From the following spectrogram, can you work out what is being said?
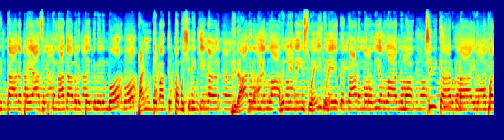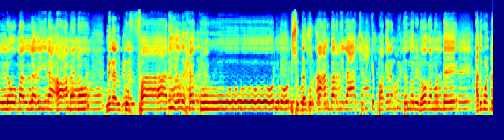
കിട്ടാതെ പ്രയാസപ്പെട്ട നാദാപുരത്തേക്ക് വരുമ്പോ പണ്ട് മക്കത്തെ മുഷരിക്കങ്ങൾ ബിലാൽ റളിയല്ലാഹുവിനെയും സുഹൈബിനെയും ഒക്കെ കാണുമ്പോൾ റളിയല്ലാഹുനുമ ചിരിക്കാറുണ്ടായിരുന്നു ഫല്ലോ മല്ലദീന ആമനോ മിനൽ കുഫാരി വിശുദ്ധ ഖുർആൻ പറഞ്ഞില്ല ചിരിക്ക് പകരം വീട്ടുന്ന ഒരു ലോകമുണ്ട്. അതുകൊണ്ട്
